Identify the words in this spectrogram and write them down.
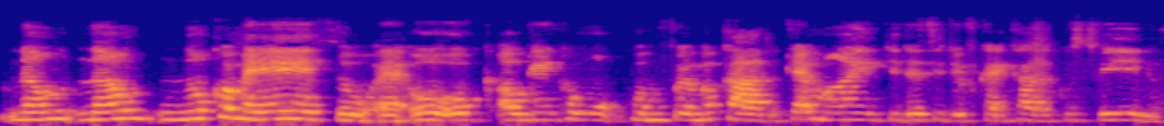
não, não no começo, é, ou, ou, alguém como, como foi o meu caso, que é mãe que decidiu ficar em casa com os filhos.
